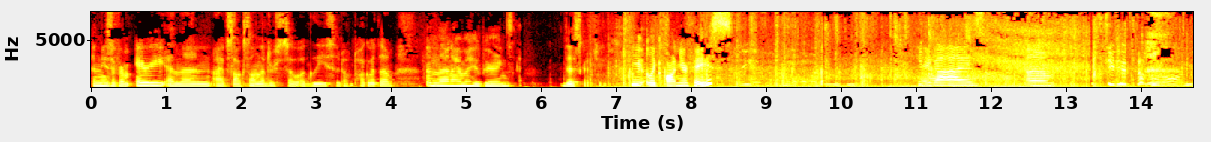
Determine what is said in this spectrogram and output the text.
and these are from Aerie, and then I have socks on that are so ugly, so don't talk about them. And then I have my hoop earrings, this scrunchie. You, like on your face? Hey guys. Um, it's so long.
